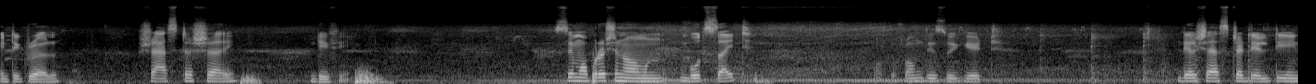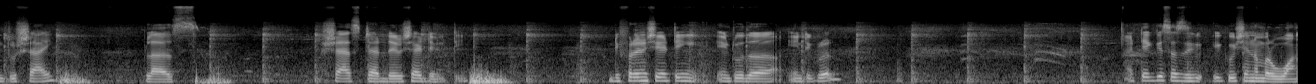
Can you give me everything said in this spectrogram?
integral psi star psi dv same operation on both side. Okay, from this we get del psi star del t into psi plus psi star del psi del t. Differentiating into the integral. I take this as equation number 1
